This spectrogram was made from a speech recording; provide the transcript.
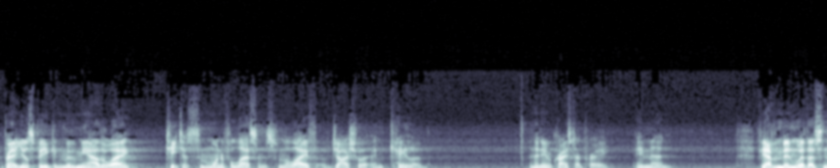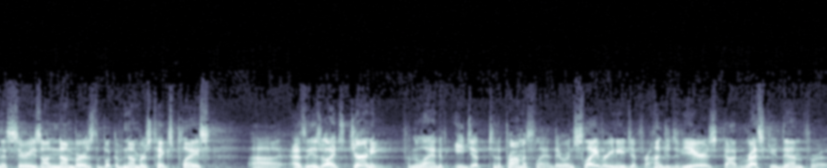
I pray that you'll speak and move me out of the way. Teach us some wonderful lessons from the life of Joshua and Caleb. In the name of Christ, I pray. Amen. If you haven't been with us in this series on Numbers, the book of Numbers takes place uh, as the Israelites journey from the land of Egypt to the promised land. They were in slavery in Egypt for hundreds of years. God rescued them a,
